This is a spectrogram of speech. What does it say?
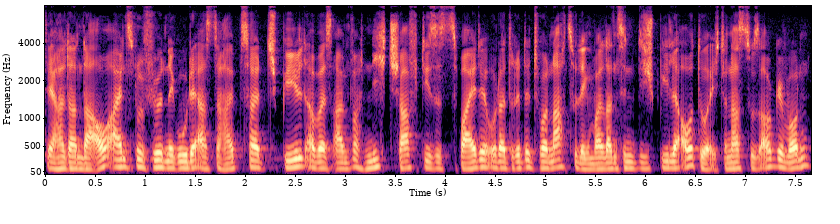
der halt dann da auch 1-0 führt, eine gute erste Halbzeit spielt, aber es einfach nicht schafft, dieses zweite oder dritte Tor nachzulegen, weil dann sind die Spiele auch durch. Dann hast du es auch gewonnen.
